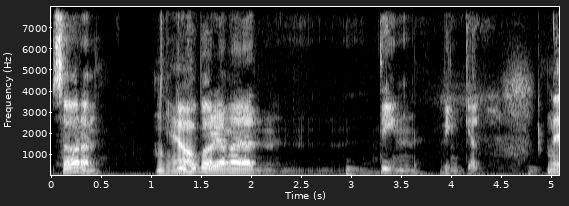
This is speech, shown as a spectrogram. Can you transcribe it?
Sören, du får Ja. börja med din vinkel. Eh,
